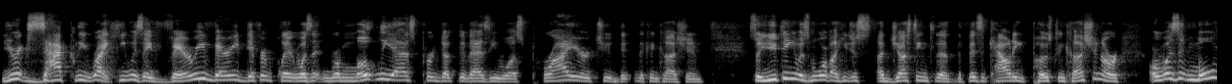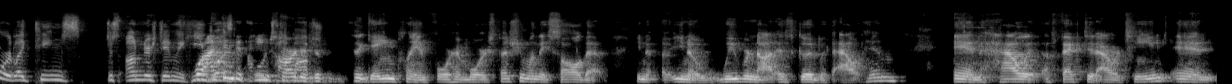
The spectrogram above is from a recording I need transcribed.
You're exactly right. He was a very, very different player, wasn't remotely as productive as he was prior to the, the concussion. So you think it was more of like he just adjusting to the, the physicality post concussion, or or was it more like teams just understanding that he well, was I think the team started the, the, game plan for him more, especially when they saw that you know uh, you know we were not as good without him and how it affected our team and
